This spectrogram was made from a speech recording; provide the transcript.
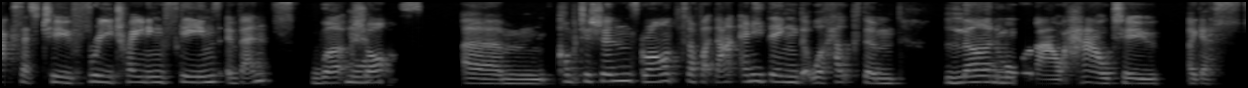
access to free training schemes, events, workshops, yeah. um, competitions, grants, stuff like that. Anything that will help them learn more about how to, I guess,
